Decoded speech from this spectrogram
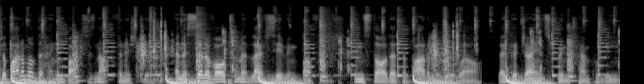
The bottom of the hanging box is not finished yet, and a set of ultimate life-saving buffers installed at the bottom of the well, like a giant spring trampoline,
